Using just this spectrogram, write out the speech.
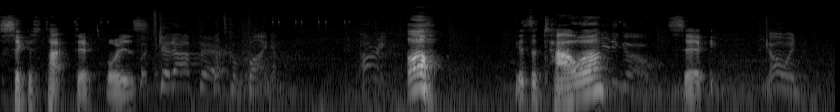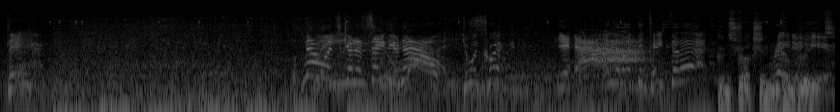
Sickest tactics, boys. Let's get out there. Let's go find him. Hurry. Oh! Here's the tower. To go. Sick. Going. There. No one's gonna save you now. Do it quick. Yeah. How do you like the taste of that? Construction Raider complete.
